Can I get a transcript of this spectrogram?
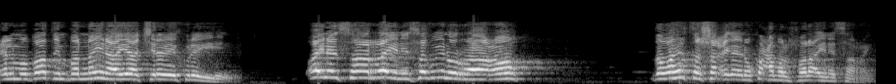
cilmu baatin bannayna ayaa jira bay ku leeyihiin. Oo aynay saarayn isagu inuu raaco dawaahirta sharciga inuu ku camalfalo aynay saarayn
